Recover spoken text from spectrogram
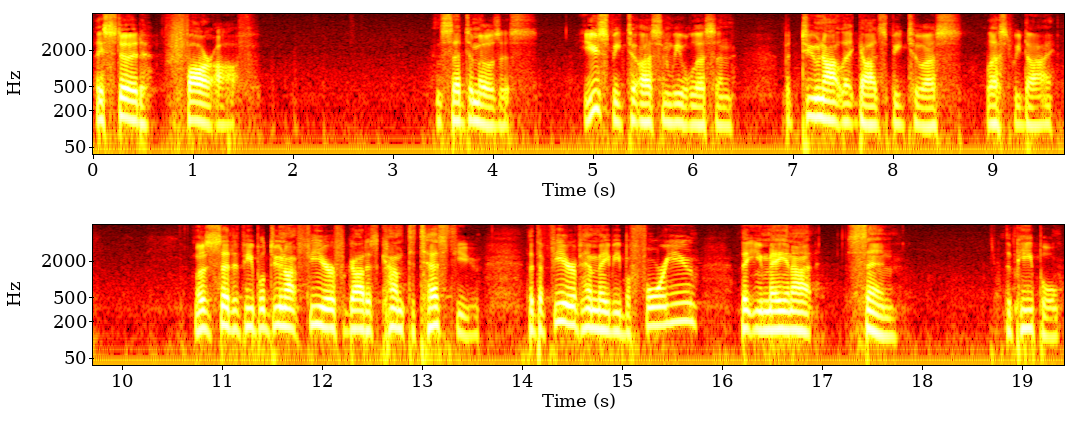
They stood far off and said to Moses, You speak to us and we will listen, but do not let God speak to us, lest we die. Moses said to the people, Do not fear, for God has come to test you, that the fear of him may be before you, that you may not sin. The people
